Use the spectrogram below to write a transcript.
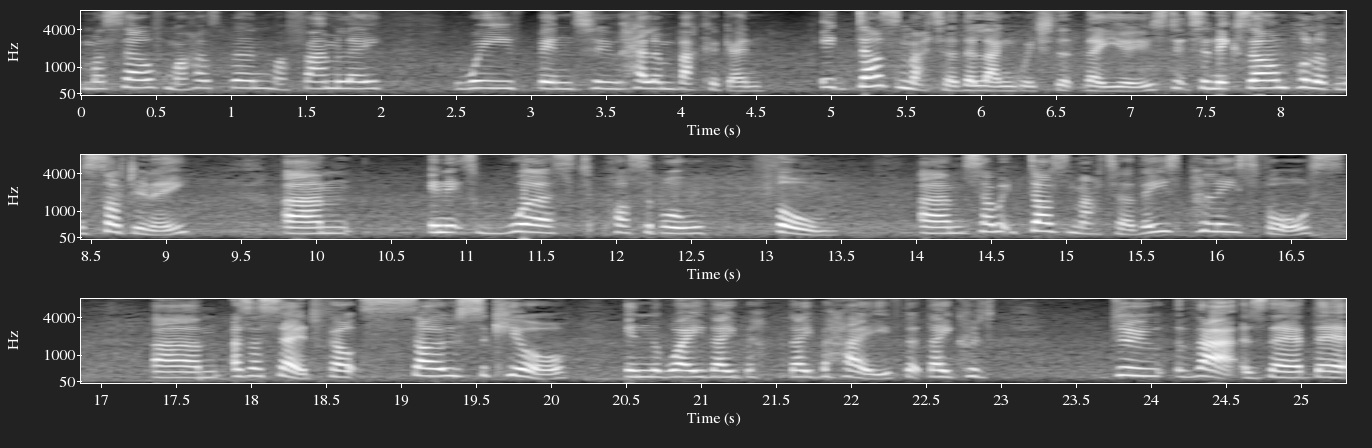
myself, my husband, my family, we've been to hell and back again. It does matter the language that they used. It's an example of misogyny um, in its worst possible form. Um, so it does matter. These police force, um, as I said, felt so secure in the way they they behave that they could do that as their their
